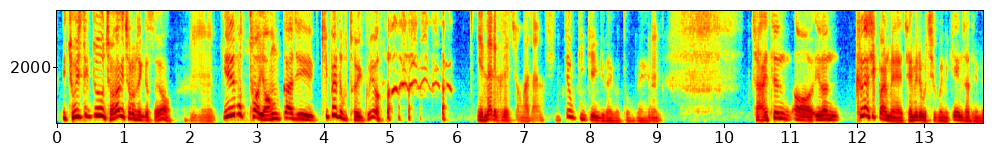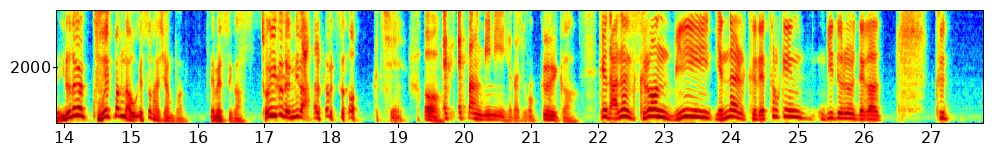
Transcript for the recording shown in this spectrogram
이 조이스틱도 전화기처럼 생겼어요. 음, 1부터 0까지 키패드 붙어 있고요. 옛날에 그랬죠, 맞아요. 진짜 웃긴 게임기다 이것도. 네. 음. 자, 하여튼 어, 이런 클래식 발매에 재미를 붙이고 있는 게임사들입니다. 이러다가 구엑박 나오겠어 다시 한번. MS가 저희도 냅니다. 이러면서 그치. 어 엑, 엑박 미니 해가지고. 그러니까 그 나는 그런 미니 옛날 그 레트로 게임기들을 내가 그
